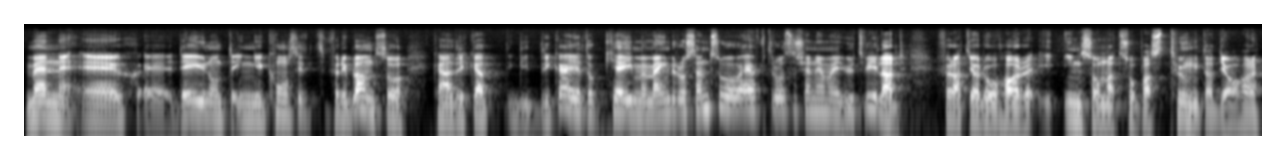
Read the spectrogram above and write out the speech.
Men eh, eh, det är ju någonting konstigt, för ibland så kan jag dricka, dricka helt okej med mängder och sen så efteråt så känner jag mig utvilad. För att jag då har insomnat så pass tungt att jag har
